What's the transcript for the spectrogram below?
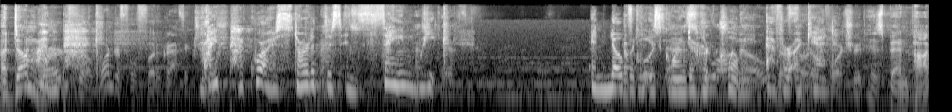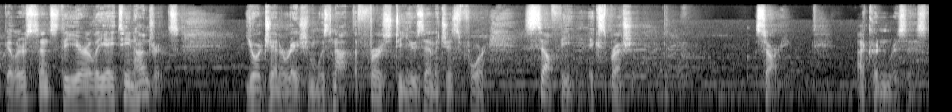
A dumb I'm word back. for a wonderful photographic Right back where I started this insane week. And nobody course, is going to hurt Chloe know, ever the photo again. portrait has been popular since the early 1800s. Your generation was not the first to use images for selfie expression. Sorry, I couldn't resist.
